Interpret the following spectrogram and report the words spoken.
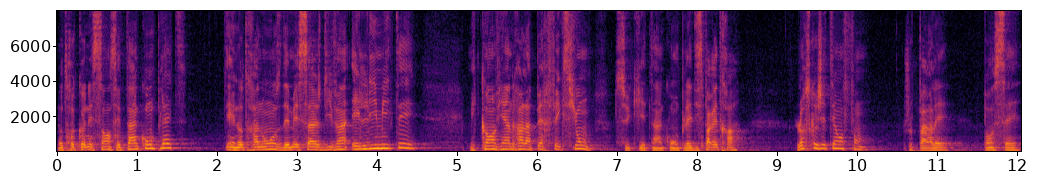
notre connaissance est incomplète et notre annonce des messages divins est limitée. Mais quand viendra la perfection, ce qui est incomplet disparaîtra. Lorsque j'étais enfant, je parlais, pensais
